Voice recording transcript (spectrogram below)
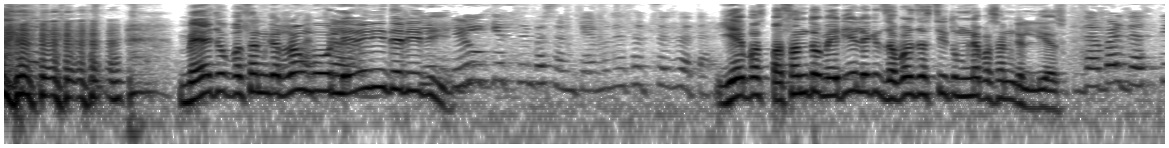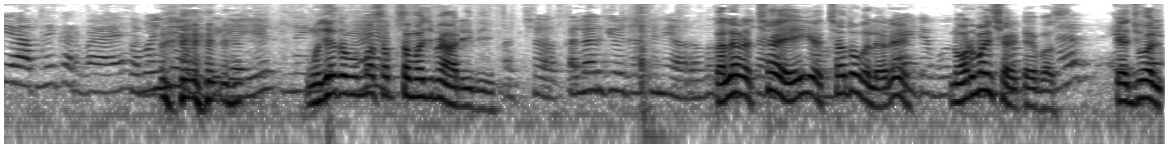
मैं जो पसंद कर रहा हूँ वो अच्छा। लेने नहीं दे रही थी ये किसने पसंद किया मुझे सच सच बताएँ। ये बस पसंद तो मेरी है लेकिन ज़बरदस्ती तुमने पसंद कर लिया इसको। ज़बरदस्ती आपने करवाया है। समझ नहीं आ रही थी ये? मुझे तो मम्मा सब समझ में आ रही थी। अच्छा कलर की वजह से नहीं आ रहा। कलर अच्छा है ये अच्छा तो कलर है। नॉर्मल शर्ट है बस कैजुअल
